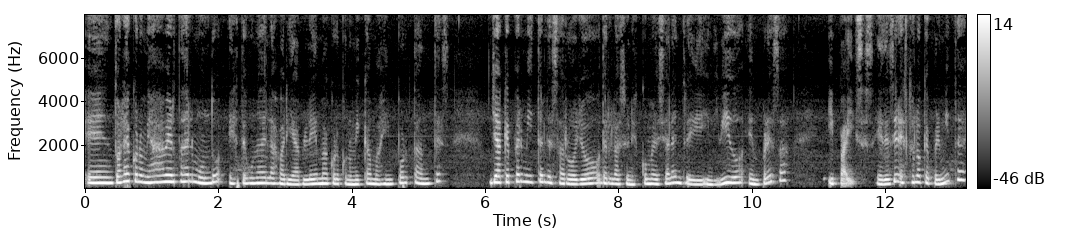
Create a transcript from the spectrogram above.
En todas las economías abiertas del mundo, esta es una de las variables macroeconómicas más importantes, ya que permite el desarrollo de relaciones comerciales entre individuos, empresas y países. Es decir, esto es lo que permite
